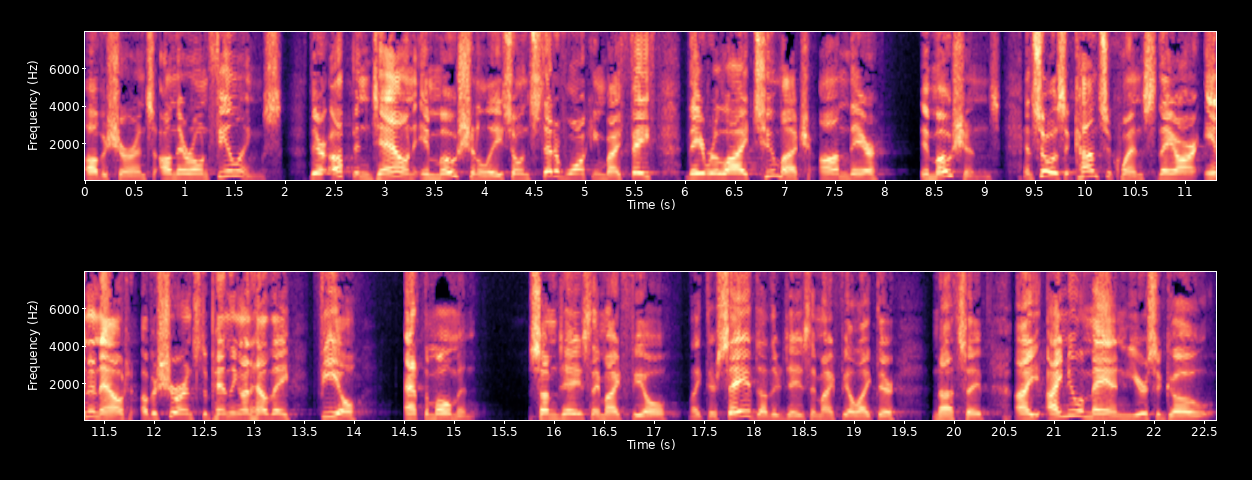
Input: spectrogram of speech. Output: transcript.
of assurance on their own feelings. They're up and down emotionally, so instead of walking by faith, they rely too much on their emotions. And so as a consequence, they are in and out of assurance depending on how they feel at the moment. Some days they might feel like they're saved, other days they might feel like they're not saved. I, I knew a man years ago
